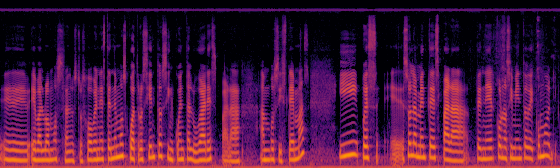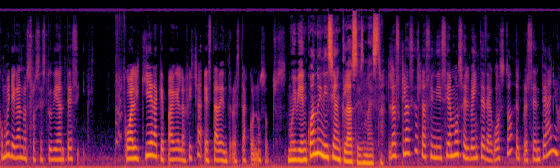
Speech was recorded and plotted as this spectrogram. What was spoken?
Eh, evaluamos a nuestros jóvenes. Tenemos 450 lugares para ambos sistemas y pues eh, solamente es para tener conocimiento de cómo, cómo llegan nuestros estudiantes. Cualquiera que pague la ficha está dentro, está con nosotros. Muy bien, ¿cuándo inician clases, maestra? Las clases las iniciamos el 20 de agosto del presente año.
